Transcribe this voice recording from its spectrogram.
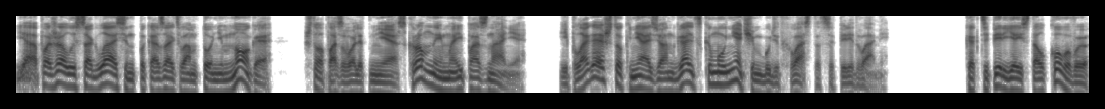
я, пожалуй, согласен показать вам то немногое, что позволит мне скромные мои познания и полагаю, что князю Ангальскому нечем будет хвастаться перед вами. Как теперь я истолковываю,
